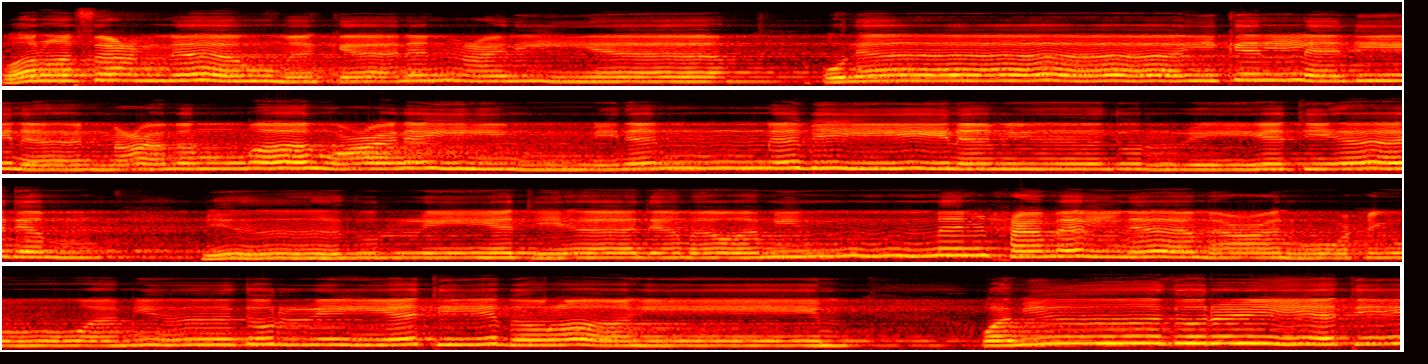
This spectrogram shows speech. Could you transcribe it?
ورفعناه مكانا عليا. أولئك الذين أنعم الله عليهم من النبيين من ذرية آدم من ذرية آدم وممن حملنا مع نوح ومن ذرية إبراهيم ومن ذرية إبراهيم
